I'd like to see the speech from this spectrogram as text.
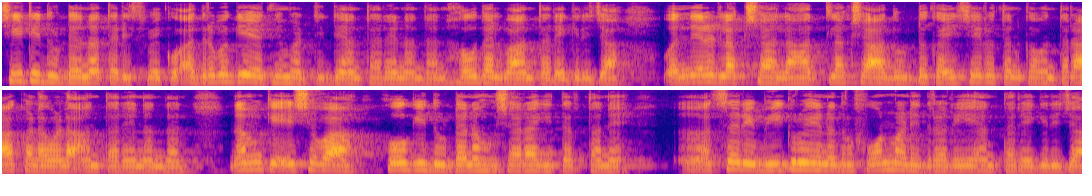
ಚೀಟಿ ದುಡ್ಡನ್ನು ತರಿಸಬೇಕು. ಅದ್ರ ಬಗ್ಗೆ ಯೋಚನೆ ಮಾಡ್ತಿದ್ದೆ, ಅಂತಾರೆ ನಂದನ್. ಹೌದಲ್ವಾ? ಅಂತಾರೆ ಗಿರಿಜಾ. ಒಂದೆರಡು ಲಕ್ಷ ಅಲ್ಲ, ಹತ್ತು ಲಕ್ಷ. ಆ ದುಡ್ಡು ಕೈ ಸೇರೋ ತನಕ ಒಂಥರ ಕಳವಳ, ಅಂತಾರೆ ನಂದನ್. ನಮ್ಮ ಕೇಶವ ಹೋಗಿ ದುಡ್ಡನ್ನು ಹುಷಾರಾಗಿ ತರ್ತಾನೆ. ಸರಿ, ಬೀಗರು ಏನಾದರೂ ಫೋನ್ ಮಾಡಿದ್ರ ರೀ? ಅಂತಾರೆ ಗಿರಿಜಾ.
